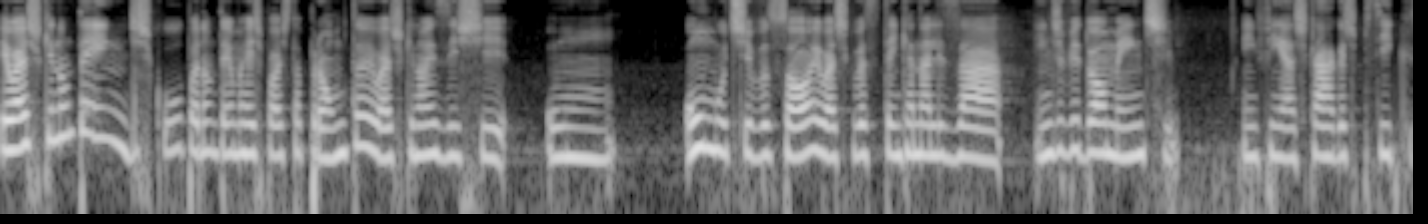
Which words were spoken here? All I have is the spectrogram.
eu acho que não tem desculpa, não tem uma resposta pronta. Eu acho que não existe um, um motivo só. Eu acho que você tem que analisar individualmente, enfim, as cargas psíqui-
